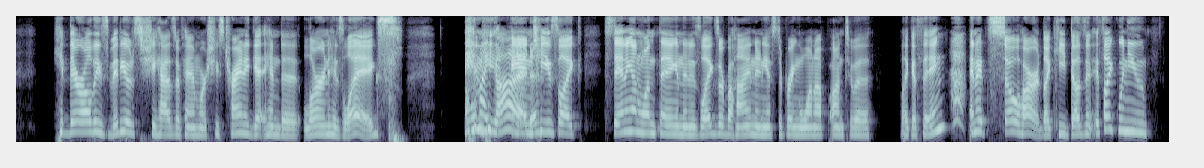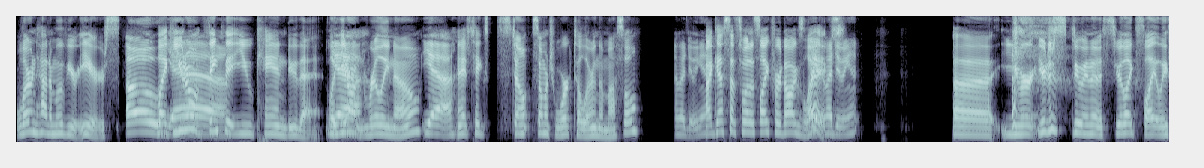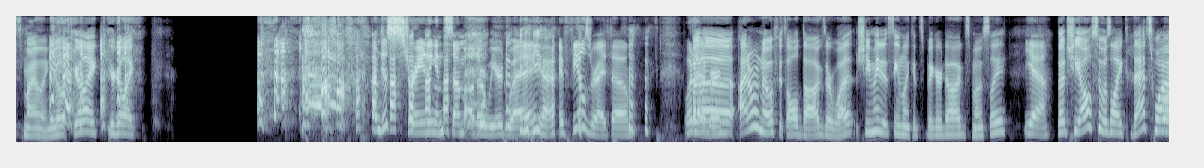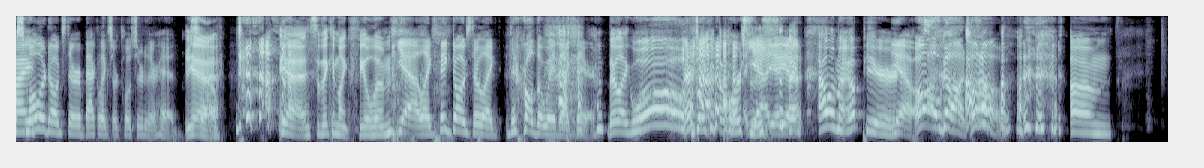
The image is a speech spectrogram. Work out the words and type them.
he, there are all these videos she has of him where she's trying to get him to learn his legs. Oh my he- God. And he's like standing on one thing and then his legs are behind and he has to bring one up onto a like a thing. And it's so hard. Like he doesn't it's like when you learn how to move your ears. oh, like you don't think that you can do that. Like Yeah. you don't really know. Yeah. And it takes so, so much work to learn the muscle. Am I doing it? I guess that's what it's like for a dog's Wait, legs. am I doing it? Uh, you're you're just doing this. You're like slightly smiling. You're you're like you're like I'm just straining in some other weird way. Yeah. It feels right though. But, Whatever. uh, I don't know if it's all dogs or what. She made it seem like it's bigger dogs mostly. yeah. But she also was like, that's why. Well, smaller dogs, their back legs are closer to their head. Yeah. So. yeah. So they can like feel them. Yeah, like big dogs, they're like they're all the way back there. They're like, whoa! It's like with the horses. Yeah, yeah, yeah. Like, How am I up here? yeah. Oh God. Oh. Um,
